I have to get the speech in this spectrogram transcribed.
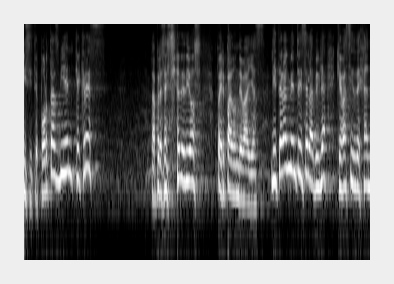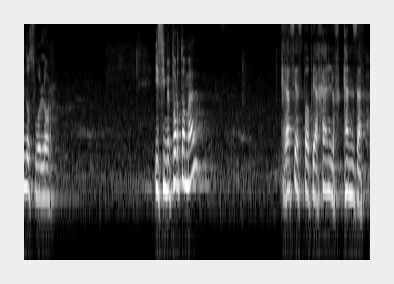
Y si te portas bien, ¿qué crees? La presencia de Dios va a ir para donde vayas. Literalmente dice la Biblia que vas a ir dejando su olor. Y si me porto mal, gracias por viajar en Lufthansa.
